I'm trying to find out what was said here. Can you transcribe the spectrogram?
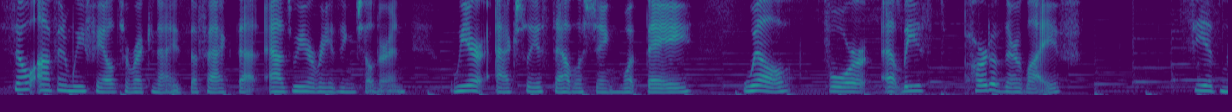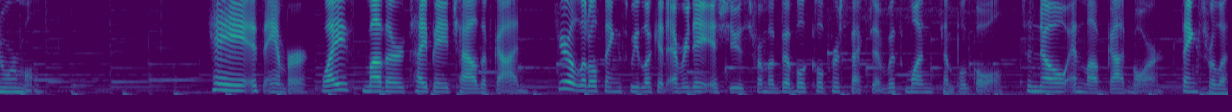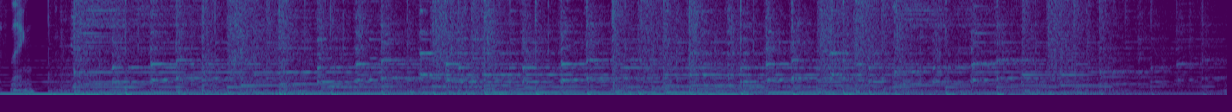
So often we fail to recognize the fact that as we are raising children, we are actually establishing what they will, for at least part of their life, see as normal. Hey, it's Amber, wife, mother, type A child of God. Here are little things we look at everyday issues from a biblical perspective with one simple goal to know and love God more. Thanks for listening.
